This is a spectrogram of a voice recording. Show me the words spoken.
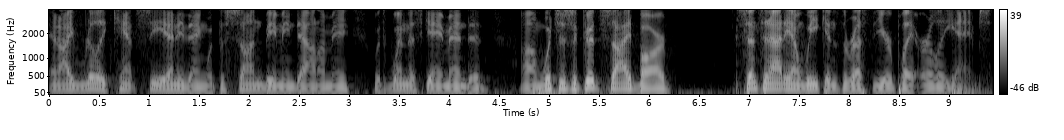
And I really can't see anything with the sun beaming down on me with when this game ended, um, which is a good sidebar. Cincinnati on weekends, the rest of the year play early games.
